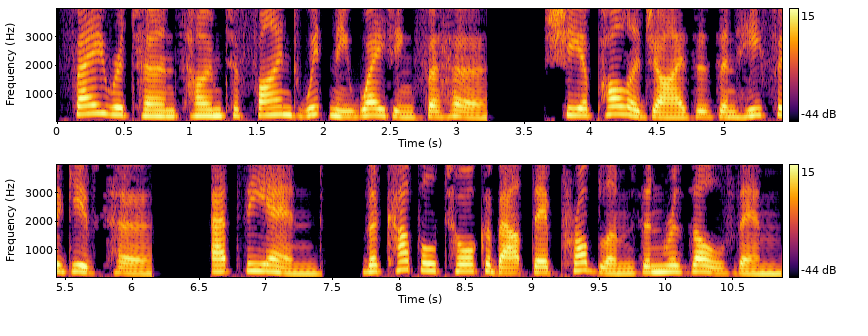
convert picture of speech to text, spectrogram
Faye returns home to find Whitney waiting for her. She apologizes and he forgives her. At the end, the couple talk about their problems and resolve them.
